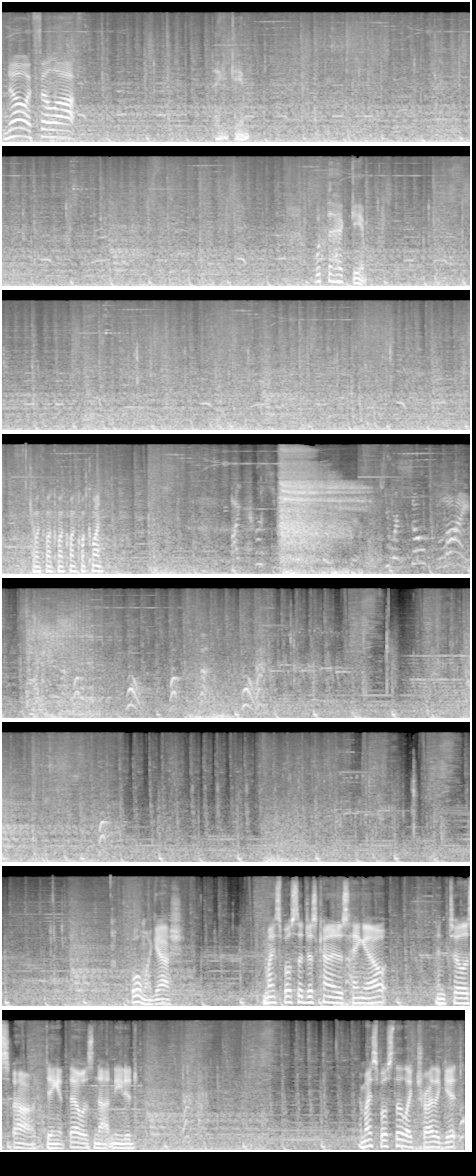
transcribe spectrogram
No, I fell off. Dang it, game. What the heck game? Come on, come on, come on, come on, come on, come on. Oh my gosh. Am I supposed to just kind of just hang out until it's... Oh, dang it. That was not needed. Am I supposed to, like, try to get...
